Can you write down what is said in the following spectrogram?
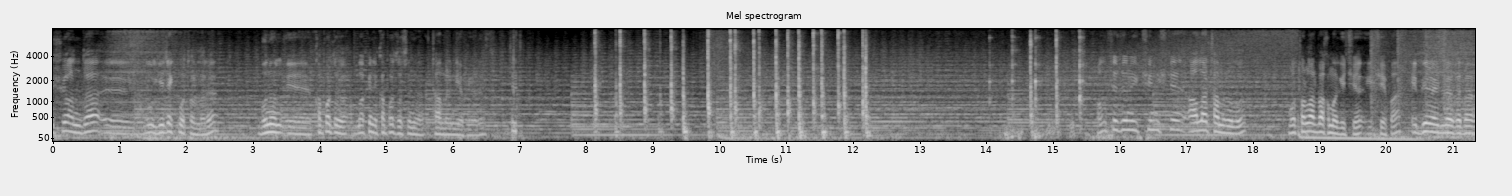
Şimdi şu anda e, bu yedek motorları bunun e, kaporta, makine kaportasını tamirini yapıyoruz. Balık sezonu için işte ağlar tamir olur. Motorlar bakıma geçiyor, şey yapar. E, 1 Eylül'e kadar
